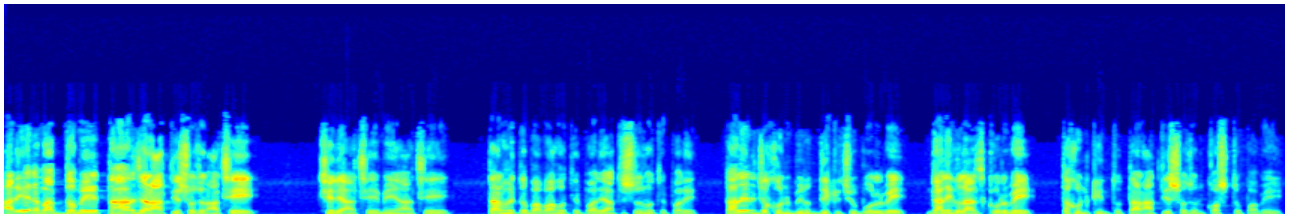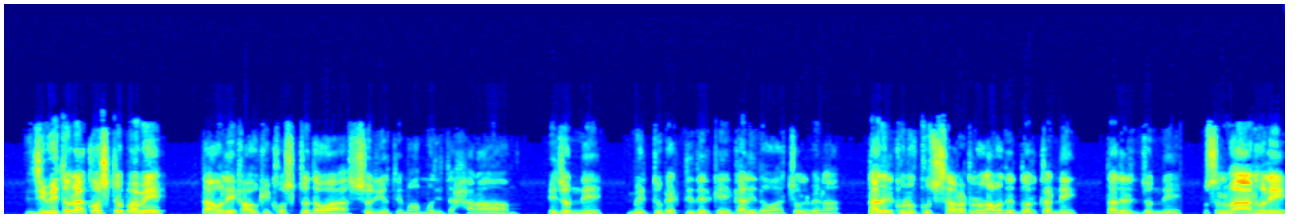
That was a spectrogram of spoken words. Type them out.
আর এর মাধ্যমে তার যারা আত্মীয় স্বজন আছে, ছেলে আছে, মেয়ে আছে, তার হয়তো বাবা হতে পারে আত্মীয় স্বজন হতে পারে, তাদের যখন বিরুদ্ধে কিছু বলবে, গালিগুলাজ করবে, তখন কিন্তু তার আত্মীয় স্বজন কষ্ট পাবে। জীবিতরা কষ্ট পাবে। তাহলে কাউকে কষ্ট দেওয়া শরীয়তে মোহাম্মদিতে হারাম। এজন্যে মৃত্যু ব্যক্তিদেরকে গালি দেওয়া চলবে না। তাদের কোনো কুৎসা রটানোর আমাদের দরকার নেই। তাদের জন্য মুসলমান হলে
